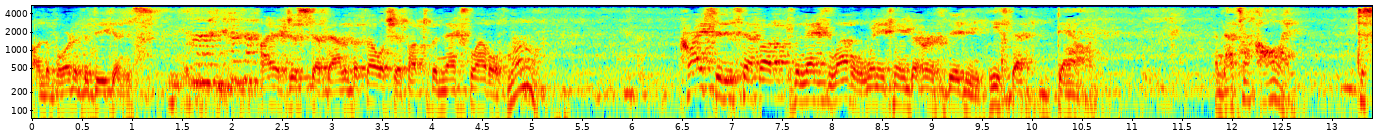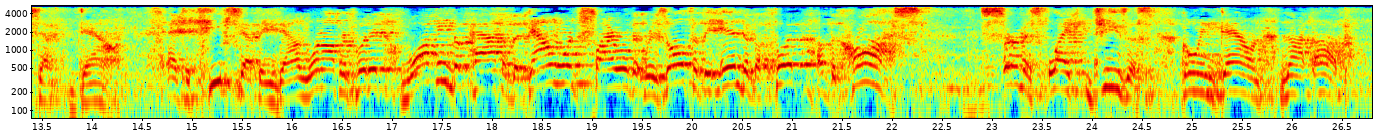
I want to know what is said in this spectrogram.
on the board of the deacons. I have just stepped out of the fellowship up to the next level. No. Christ didn't step up to the next level when he came to earth, did he? He stepped down. And that's our calling to step down. And to keep stepping down, one author put it, walking the path of the downward spiral that results at the end of the foot of the cross. Service like Jesus, going down, not up.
